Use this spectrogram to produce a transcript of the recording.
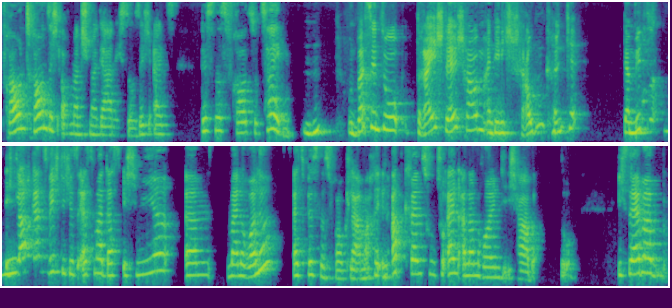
Frauen trauen sich auch manchmal gar nicht so, sich als Businessfrau zu zeigen. Mhm. Und was sind so drei Stellschrauben, an denen ich schrauben könnte, damit? Also ich glaube, ganz wichtig ist erstmal, dass ich mir ähm, meine Rolle als Businessfrau klar mache, in Abgrenzung zu allen anderen Rollen, die ich habe. So. Ich selber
